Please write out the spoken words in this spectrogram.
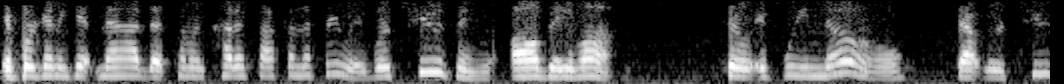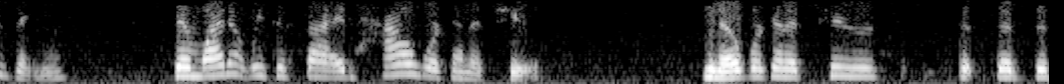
if we're going to get mad that someone cut us off on the freeway. We're choosing all day long. So if we know that we're choosing, then why don't we decide how we're going to choose? You know, we're going to choose the, the, the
